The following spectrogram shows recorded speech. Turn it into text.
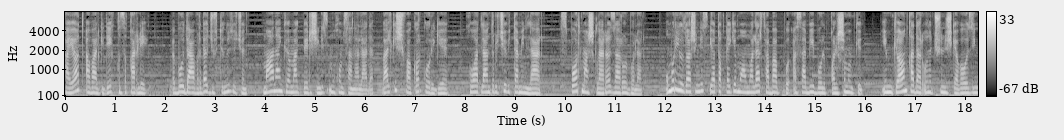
hayot avvalgidek qiziqarli. Bu davrda juftingiz uchun ma'nan ko'mak berishingiz muhim sanaladi. Balki shifokor ko'rigi quvvatlantiruvchi vitaminlar sport mashqlari zarur bo'lar umr yo'ldoshingiz yotoqdagi muammolar sabab asabiy bo'lib qolishi mumkin. Imkon qadar uni tushunishga va o'zing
